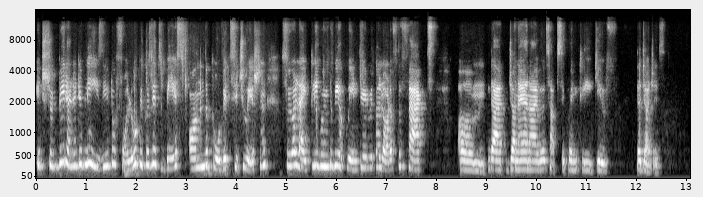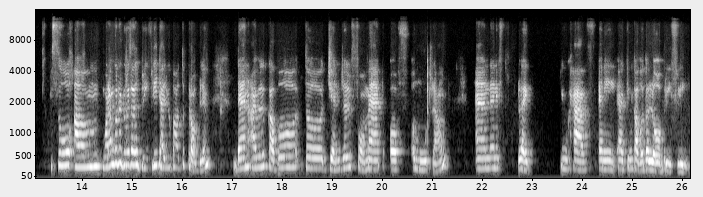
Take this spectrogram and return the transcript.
It should be relatively easy to follow because it's based on the COVID situation. So you're likely going to be acquainted with a lot of the facts um, that Janay and I will subsequently give the judges. So um, what I'm going to do is I'll briefly tell you about the problem. Then I will cover the general format of a moot round. And then if like you have any, I can cover the law briefly.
